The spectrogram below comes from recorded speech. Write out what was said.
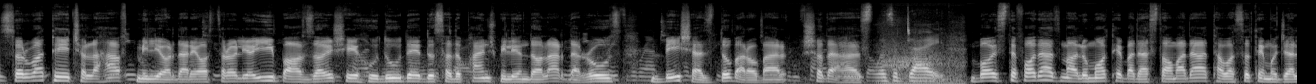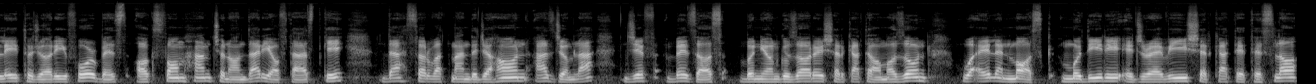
ثروت 47 میلیاردر استرالیایی با افزایش حدود 205 میلیون دلار در روز بیش از دو برابر شده است. با استفاده از معلومات به دست آمده توسط مجله تجاری فوربس، آکسفام همچنان دریافته است که ده ثروتمند جهان از جمله جف بزاس بنیانگذار شرکت آمازون و ایلن ماسک مدیر اجرایی شرکت تسلا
